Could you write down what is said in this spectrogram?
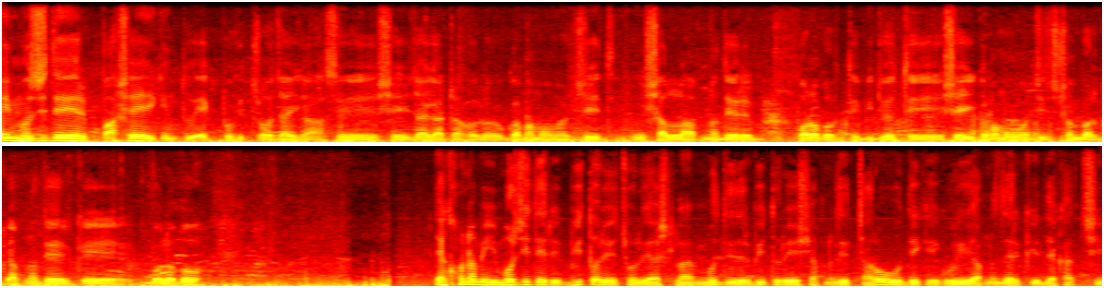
এই মসজিদের পাশেই কিন্তু এক পবিত্র জায়গা আছে। সেই জায়গাটা হলো গমামা মসজিদ। ইনশাল্লাহ আপনাদের পরবর্তী ভিডিওতে সেই গমামা মসজিদ সম্পর্কে আপনাদেরকে বলব। এখন আমি মসজিদের ভিতরে চলে আসলাম। মসজিদের ভিতরে এসে আপনাদের চারোদিকে ঘুরিয়ে আপনাদেরকে দেখাচ্ছি।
